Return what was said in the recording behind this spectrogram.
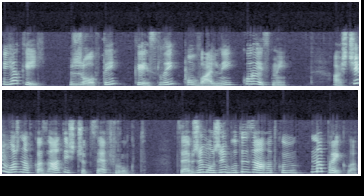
який? Жовтий, кислий, овальний, корисний. А ще можна вказати, що це фрукт. Це вже може бути загадкою. Наприклад,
